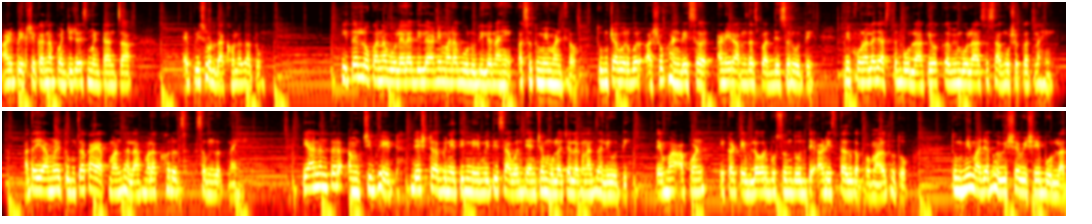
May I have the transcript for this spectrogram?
आणि प्रेक्षकांना पंचेचाळीस मिनिटांचा एपिसोड दाखवला जातो. इतर लोकांना बोलायला दिलं आणि मला बोलू दिलं नाही असं तुम्ही म्हटलं. तुमच्याबरोबर अशोक हंडे सर आणि रामदास पाध्ये सर होते. मी कोणाला जास्त बोला किंवा कमी बोला असं सांगू शकत नाही. आता यामुळे तुमचा काय अपमान झाला मला खरंच समजत नाही. यानंतर आमची भेट ज्येष्ठ अभिनेत्री निर्मिती सावंत यांच्या मुलाच्या लग्नात झाली होती. तेव्हा आपण एका टेबलावर बसून दोन ते अडीच तास गप्पा मारत होतो. तुम्ही माझ्या भविष्याविषयी बोललात.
